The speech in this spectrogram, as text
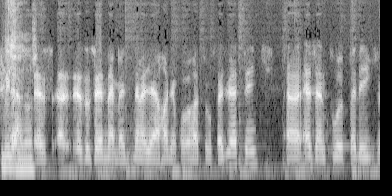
Világos. ez, ez, azért nem egy, nem egy elhanyagolható fegyvertény. Ezen túl pedig,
